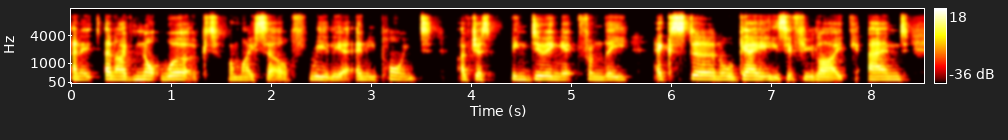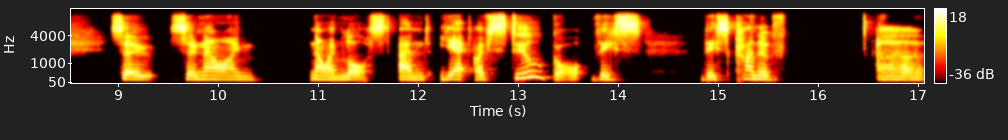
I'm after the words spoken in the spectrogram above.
And it, and I've not worked on myself really at any point. I've just been doing it from the external gaze, if you like. And so, so now I'm now I'm lost. And yet I've still got this, this kind of uh,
